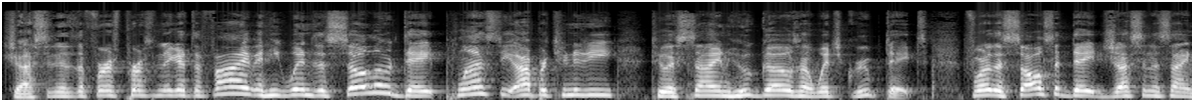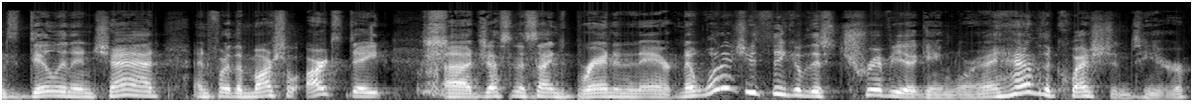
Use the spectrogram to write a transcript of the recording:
Justin is the first person to get to five, and he wins a solo date plus the opportunity to assign who goes on which group dates. For the salsa date, Justin assigns Dylan and Chad, and for the martial arts date, uh, Justin assigns Brandon and Eric. Now, what did you think of this trivia game, Lauren? I have the questions here.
